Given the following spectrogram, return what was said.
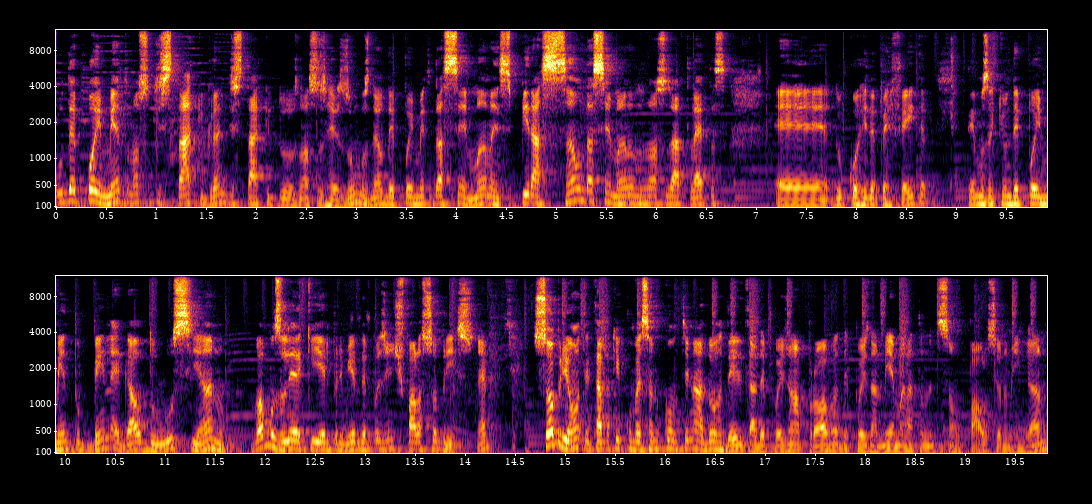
o depoimento, nosso destaque, grande destaque dos nossos resumos, né? O depoimento da semana, a inspiração da semana dos nossos atletas é, do Corrida Perfeita. Temos aqui um depoimento bem legal do Luciano. Vamos ler aqui ele primeiro, depois a gente fala sobre isso, né? Sobre ontem, estava aqui conversando com o treinador dele, tá? Depois de uma prova, depois da meia maratona de São Paulo, se eu não me engano.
